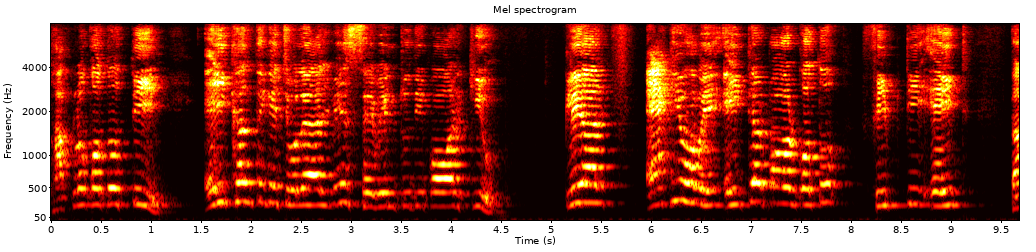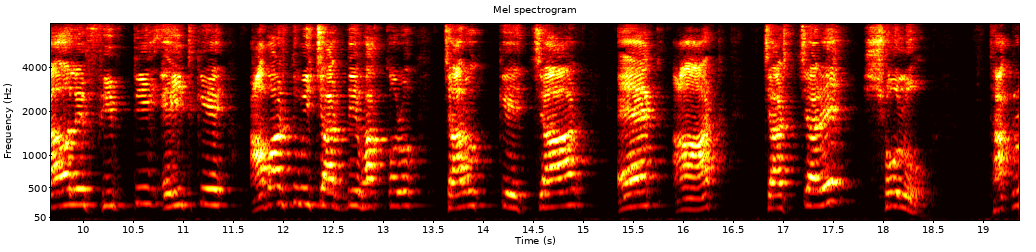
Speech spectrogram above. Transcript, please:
থাকল কত তিন। এইখান থেকে চলে আসবে seven to the power cube clear একইভাবে এইটার পাওয়ার কত? ফিফটি এইট তাহলে ফিফটি এইটকে আবার তুমি চার দিয়ে ভাগ করো। চারককে চার, এক, আট, চার চারে ষোলো। থাকল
